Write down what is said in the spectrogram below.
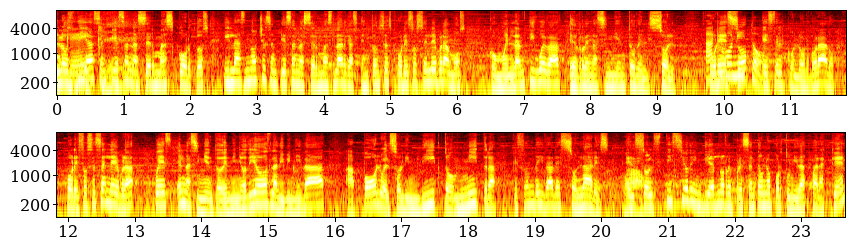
Los días empiezan a ser más cortos y las noches empiezan a ser más largas. Entonces por eso celebramos, como en la antigüedad, el renacimiento del sol. Ah, por qué eso bonito. es el color dorado. Por eso se celebra pues el nacimiento del niño Dios, la divinidad, Apolo, el sol invicto, Mitra, que son deidades solares. El solsticio de invierno representa una oportunidad para que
